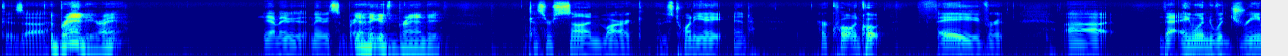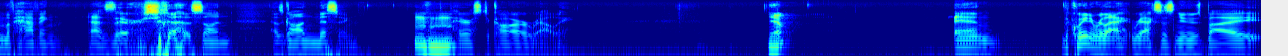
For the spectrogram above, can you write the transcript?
cause uh, the brandy, right? yeah, maybe maybe it's some Yeah, brandy. I think it's brandy. because her son Mark, who's 28, and her quote unquote favorite uh, that anyone would dream of having as their son has gone missing. Mm-hmm. Paris Dakar rally, Yep. and the Queen reacts to this news by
